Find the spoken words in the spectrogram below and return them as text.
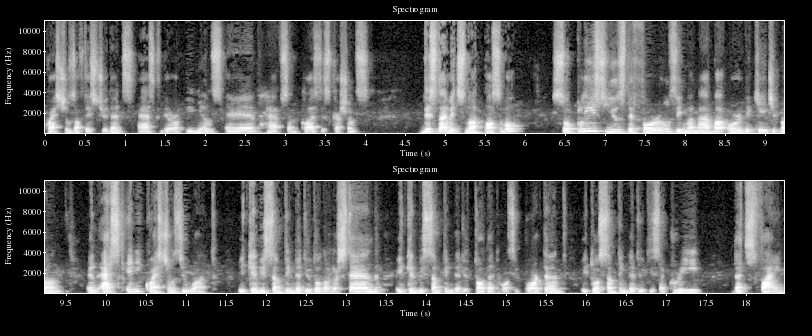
questions of the students, ask their opinions and have some class discussions. This time it's not possible. So please use the forums in Manaba or the keijiban and ask any questions you want. It can be something that you don't understand. It can be something that you thought that was important. It was something that you disagree. That's fine.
